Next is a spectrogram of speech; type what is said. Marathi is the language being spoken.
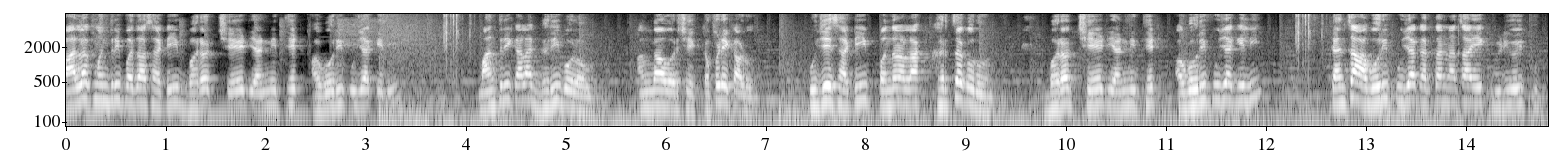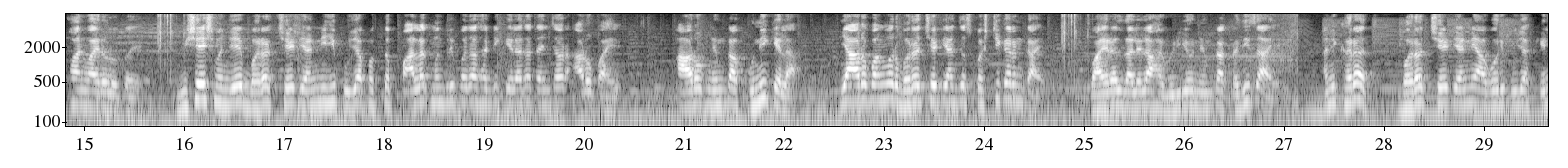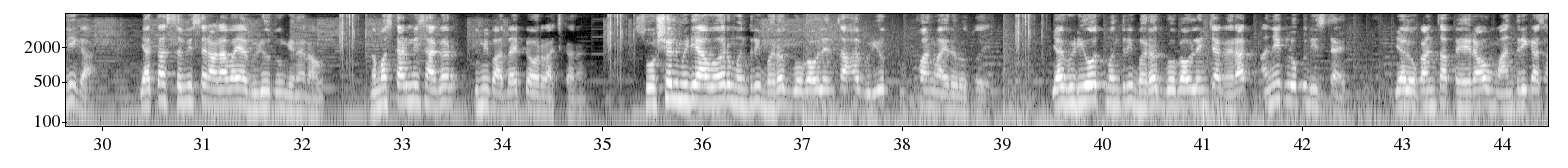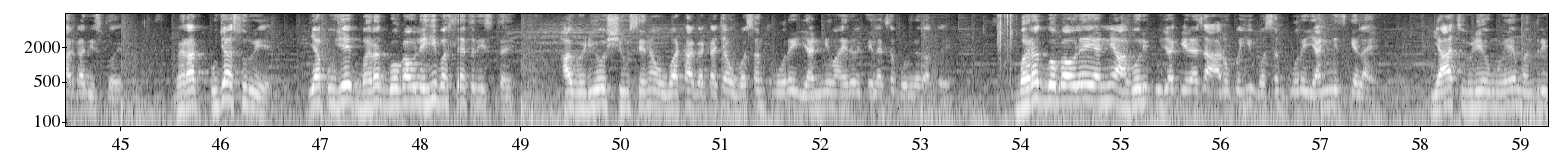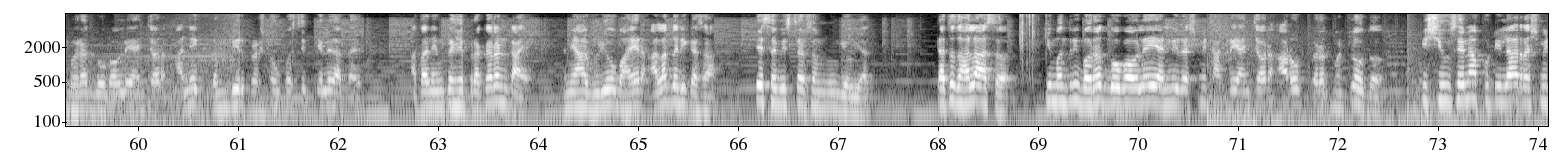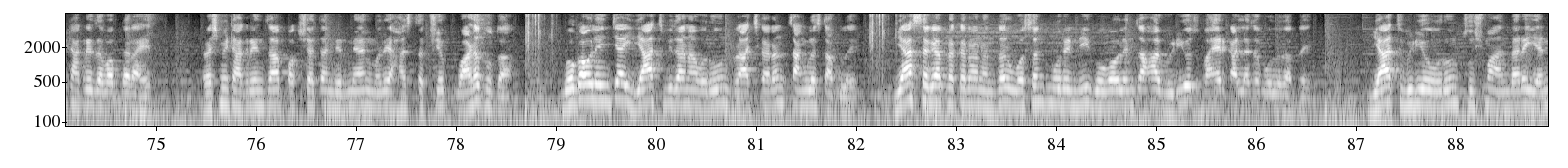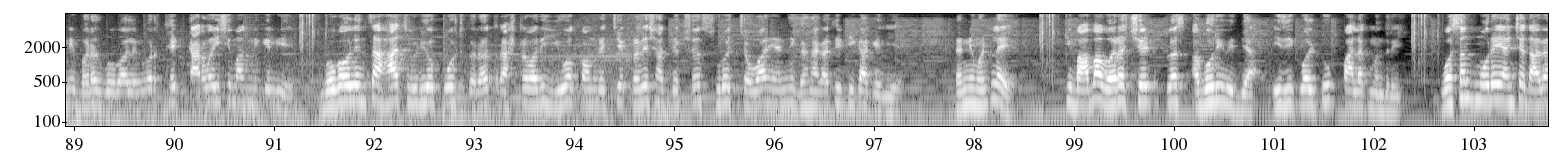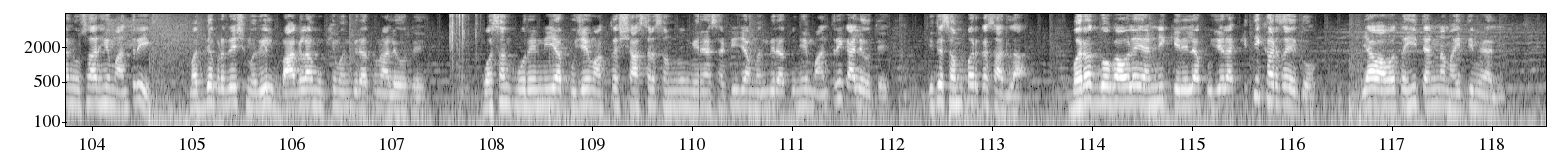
पालकमंत्री पदासाठी भरत शेठ यांनी थेट अघोरी पूजा केली. मांत्रिकाला घरी बोलावून अंगावरचे कपडे काढून पूजेसाठी पंधरा लाख खर्च करून भरत शेठ यांनी थेट अघोरी पूजा केली. त्यांचा अघोरी पूजा करतानाचा एक व्हिडिओही तुफान व्हायरल होतोय. विशेष म्हणजे भरत शेठ यांनी ही पूजा फक्त पालकमंत्री पदासाठी केल्याचा त्यांच्यावर आरोप आहे. हा आरोप नेमका कुणी केला? या आरोपांवर भरत शेठ यांचं स्पष्टीकरण काय? व्हायरल झालेला हा व्हिडिओ नेमका कधीचा आहे? आणि खरंच भरत शेठ यांनी अघोरी पूजा केली का? याचा सविस्तर आढावा या व्हिडिओतून घेणार आहोत. नमस्कार मी सागर. तुम्ही पाहताय प्युअर राजकारण. सोशल मीडियावर मंत्री भरत गोगावलेंचा हा व्हिडिओ तुफान व्हायरल होतोय. या व्हिडिओत मंत्री भरत गोगावलेंच्या घरात अनेक लोक दिसत आहेत. या लोकांचा पेहराव मांत्रिकासारखा दिसतोय. घरात पूजा सुरू आहे. या पूजेत भरत गोगावलेही बसल्याचं दिसतंय. हा व्हिडिओ शिवसेना उबाठा गटाच्या वसंत मोरे यांनी व्हायरल केल्याचं बोललं जातंय. भरत गोगावले यांनी आघोरी पूजा केल्याचा आरोपही वसंत मोरे यांनीच केला आहे. याच व्हिडिओमुळे मंत्री भरत गोगावले यांच्यावर अनेक गंभीर प्रश्न उपस्थित केले जात आहेत. आता नेमकं हे प्रकरण काय आणि हा व्हिडिओ बाहेर आला तरी कसा ते सविस्तर समजून घेऊयात. त्याचं झालं असं की मंत्री भरत गोगावले यांनी रश्मी ठाकरे यांच्यावर आरोप करत म्हटलं होतं की शिवसेना फुटीला रश्मी ठाकरे जबाबदार आहेत. रश्मी ठाकरेंचा पक्षाच्या निर्णयांमध्ये हस्तक्षेप वाढत होता. गोगावलेंच्या याच विधानावरून राजकारण चांगलं तापलंय. या सगळ्या प्रकरणानंतर वसंत मोरेंनी गोगावलेंचा हा व्हिडिओच बाहेर काढल्याचं बोललं जात आहे याच व्हिडिओवरून सुषमा अंधारे यांनी भरत गोगावलेंवर थेट कारवाईची मागणी केली आहे गोगावलेंचा हाच व्हिडिओ पोस्ट करत राष्ट्रवादी युवक काँग्रेसचे प्रदेशाध्यक्ष सूरज चव्हाण यांनी घणाघाती टीका केली आहे त्यांनी म्हटलंय की बाबा भरत शेठ प्लस अघोरी विद्या इज इक्वल टू पालकमंत्री. वसंत मोरे यांच्या दाव्यानुसार हे मांत्रिक मध्य प्रदेशमधील बागला मुख्यमंदिरातून आले होते. वसंत मोरेंनी या पूजेमागचं शास्त्र समजून घेण्यासाठी ज्या मंदिरातून हे मांत्रिक आले होते तिथे संपर्क साधला. भरत गोगावले यांनी केलेल्या पूजेला किती खर्च येतो याबाबतही त्यांना माहिती मिळाली.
